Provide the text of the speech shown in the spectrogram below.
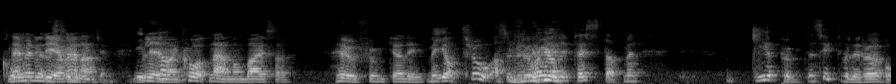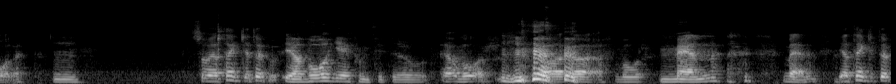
kåt Nej men det är det jag menar. Blir Ibland- man kåt när man bajsar? Hur funkar det? Men jag tror, alltså nu har jag aldrig testat men G-punkten sitter väl i rövhålet. Mm. Så jag tänker typ, Ja, vår G-punkt sitter över. ja vår. Ja, ja, vår. Men, Men jag tänker typ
